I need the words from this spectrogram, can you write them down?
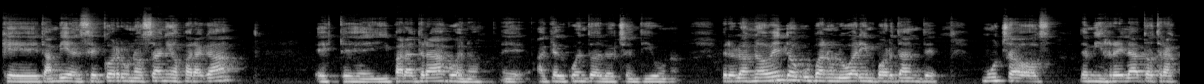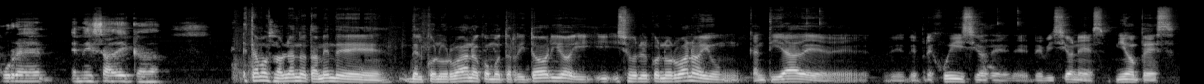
que también se corre unos años para acá este, y para atrás, bueno, eh, aquel cuento del 81. Pero los 90 ocupan un lugar importante. Muchos de mis relatos transcurren en esa década. Estamos hablando también del conurbano como territorio y, sobre el conurbano hay una cantidad de, prejuicios, de, visiones miopes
